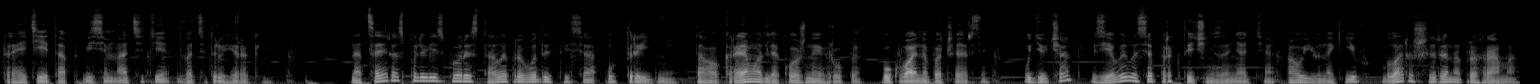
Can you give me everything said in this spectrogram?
Третій етап 18-22 роки. На цей раз польові збори стали проводитися у три дні та окремо для кожної групи, буквально по черзі. У дівчат з'явилися практичні заняття, а у юнаків була розширена програма,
